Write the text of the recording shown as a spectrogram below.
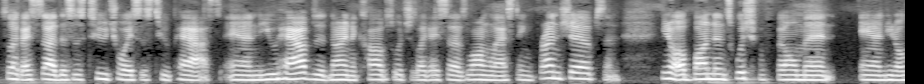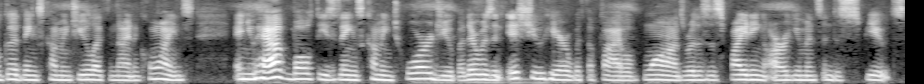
So, like I said, this is two choices, two paths. And you have the Nine of Cups, which, is like I said, is long lasting friendships and, you know, abundance, wish fulfillment, and, you know, good things coming to you, like the Nine of Coins. And you have both these things coming towards you, but there was an issue here with the Five of Wands where this is fighting arguments and disputes.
